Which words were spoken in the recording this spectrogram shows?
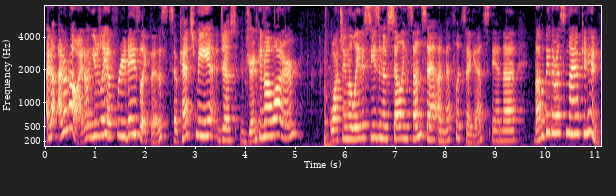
I don't, I don't know. I don't usually have free days like this. So catch me just drinking my water, watching the latest season of Selling Sunset on Netflix, I guess, and uh, that'll be the rest of my afternoon.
